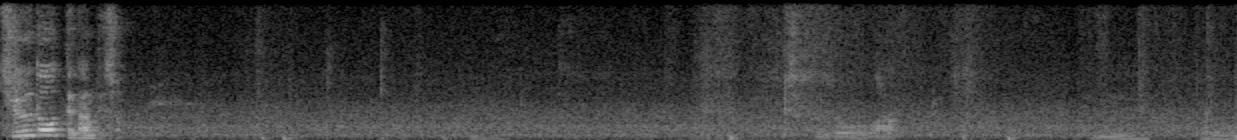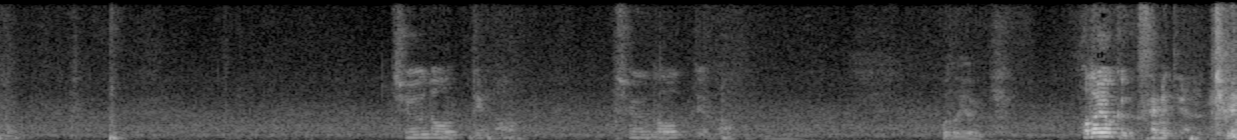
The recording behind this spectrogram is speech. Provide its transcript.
中道って何でしょうは中道っていうの？は中道っていうの？は程よい。程よく攻めてやる。っていう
